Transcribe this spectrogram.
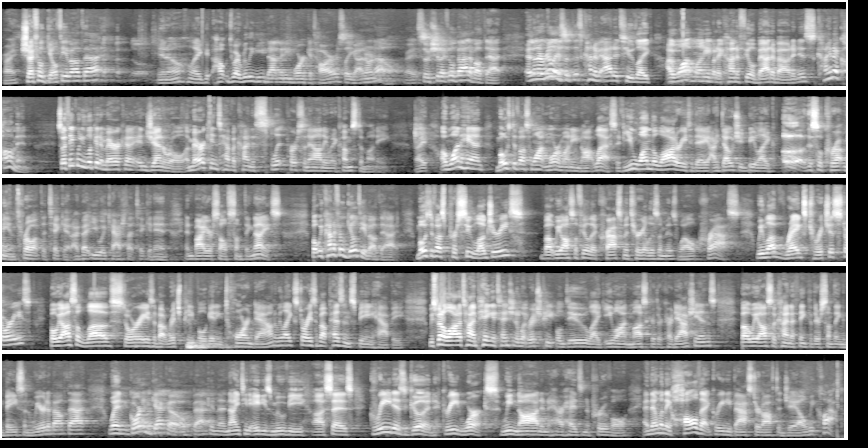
Right? Should I feel guilty about that? No. You know, like how do I really need that many more guitars? Like I don't know, right? So should I feel bad about that? And then I realized that this kind of attitude, like I want money, but I kind of feel bad about it, is kind of common. So I think when you look at America in general, Americans have a kind of split personality when it comes to money. Right? On one hand, most of us want more money, not less. If you won the lottery today, I doubt you'd be like, ugh, this will corrupt me and throw out the ticket. I bet you would cash that ticket in and buy yourself something nice. But we kind of feel guilty about that. Most of us pursue luxuries, but we also feel that crass materialism is, well, crass. We love rags to riches stories, but we also love stories about rich people getting torn down, and we like stories about peasants being happy. We spend a lot of time paying attention to what rich people do, like Elon Musk or the Kardashians, but we also kind of think that there's something base and weird about that. When Gordon Gekko, back in the 1980s movie, uh, says, greed is good, greed works, we nod in our heads in approval. And then when they haul that greedy bastard off to jail, we clap,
